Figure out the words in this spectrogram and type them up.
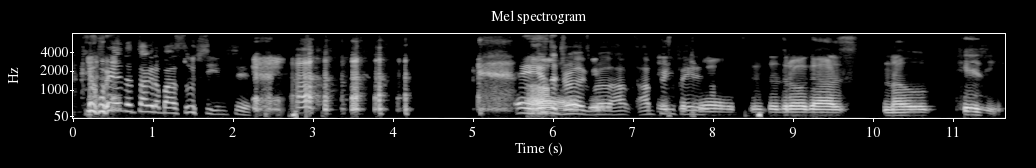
we ended up talking about sushi and shit. Hey, it's the Oh, drugs, dude. bro. I'm, I'm pretty the faded. drugs. It's the drogas. No kizzy.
